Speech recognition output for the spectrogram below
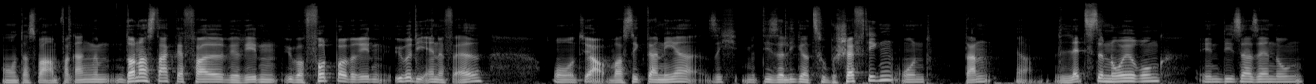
Und das war am vergangenen Donnerstag der Fall. Wir reden über Football, wir reden über die NFL. Und ja, was liegt da näher, sich mit dieser Liga zu beschäftigen? Und dann, ja, letzte Neuerung in dieser Sendung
